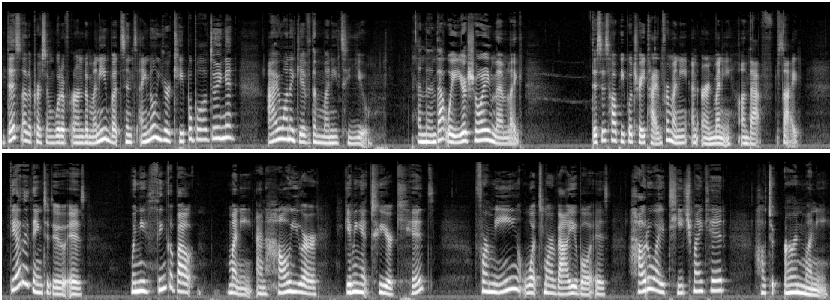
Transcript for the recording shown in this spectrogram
This other person would have earned the money, but since I know you're capable of doing it, I want to give the money to you. And then that way you're showing them, like, this is how people trade time for money and earn money on that side. The other thing to do is when you think about money and how you are giving it to your kids, for me, what's more valuable is how do I teach my kid how to earn money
